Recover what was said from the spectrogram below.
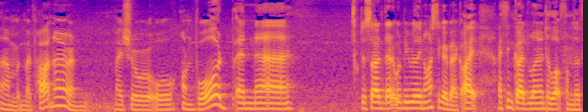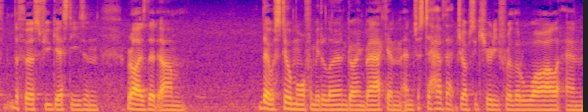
um, with my partner and made sure we were all on board. And uh, decided that it would be really nice to go back. I I think I'd learned a lot from the the first few guesties and realized that. Um, there was still more for me to learn going back and, and just to have that job security for a little while and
